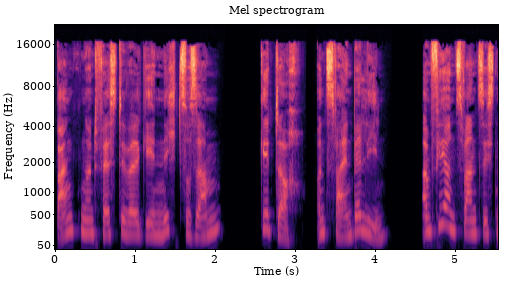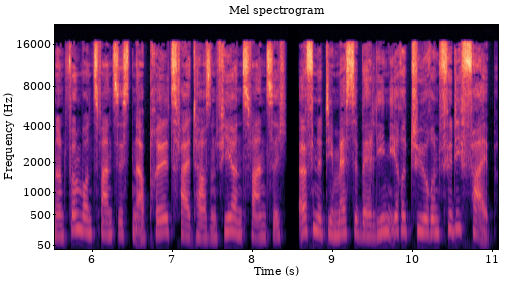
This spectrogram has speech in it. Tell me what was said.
Banken und Festival gehen nicht zusammen? Geht doch, und zwar in Berlin. Am 24. und 25. April 2024 öffnet die Messe Berlin ihre Türen für die FIBE,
